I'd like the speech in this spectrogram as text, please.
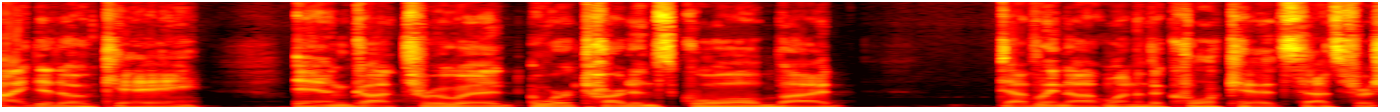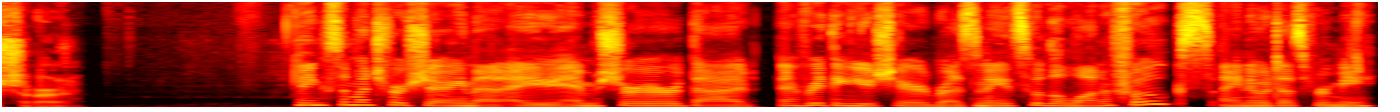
I did okay and got through it, worked hard in school, but definitely not one of the cool kids, that's for sure. Thanks so much for sharing that. I am sure that everything you shared resonates with a lot of folks. I know it does for me.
